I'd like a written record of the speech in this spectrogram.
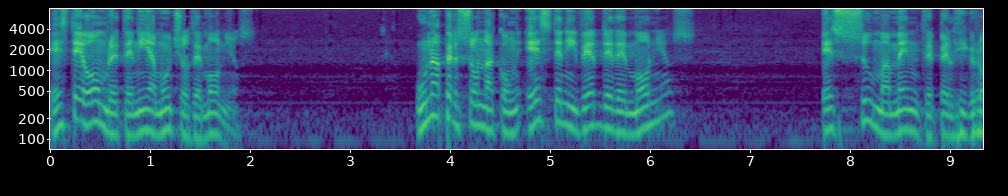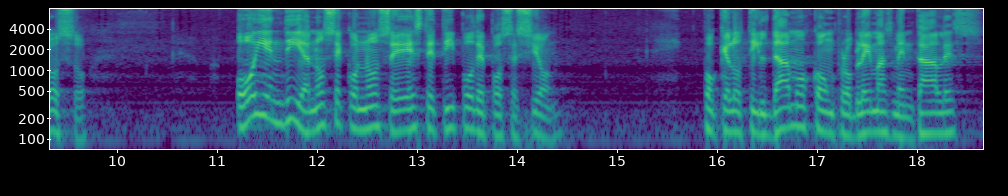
Este hombre tenía muchos demonios. Una persona con este nivel de demonios es sumamente peligroso. Hoy en día no se conoce este tipo de posesión porque lo tildamos con problemas mentales.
